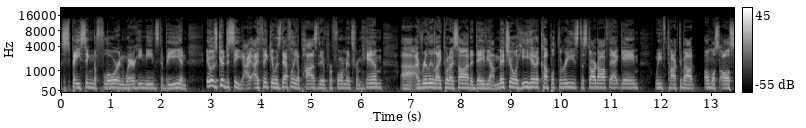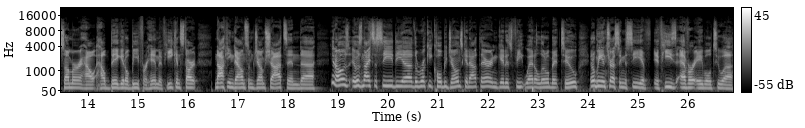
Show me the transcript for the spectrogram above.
spacing the floor and where he needs to be. And it was good to see. I, I think it was definitely a positive performance from him. Uh, I really liked what I saw out of Davion Mitchell. He hit a couple threes to start off that game. We've talked about almost all summer how how big it'll be for him if he can start knocking down some jump shots. And uh, you know, it was, it was nice to see the uh, the rookie Colby Jones get out there and get his feet wet a little bit too. It'll be interesting to see if if he's ever able to uh,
